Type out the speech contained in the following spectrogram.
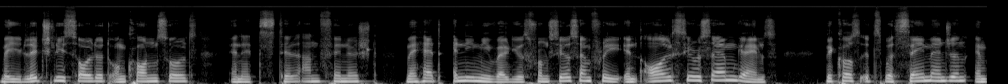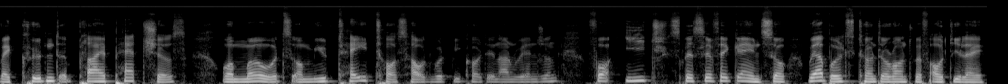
They literally sold it on consoles and it's still unfinished. They had enemy values from CSM 3 in all CSM games because it's the same engine and they couldn't apply patches or modes or mutators, how it would be called in Unreal Engine, for each specific game. So Werewolves turned around without delay.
